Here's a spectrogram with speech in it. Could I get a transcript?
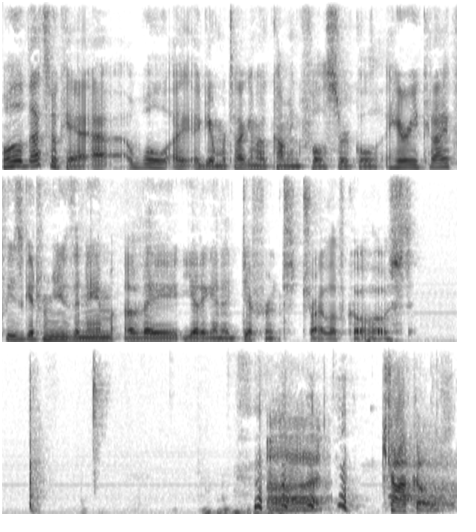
Well, that's okay. I, I, well, I, again, we're talking about coming full circle. Harry, could I please get from you the name of a yet again a different Trylove co-host? Uh, Chaco.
